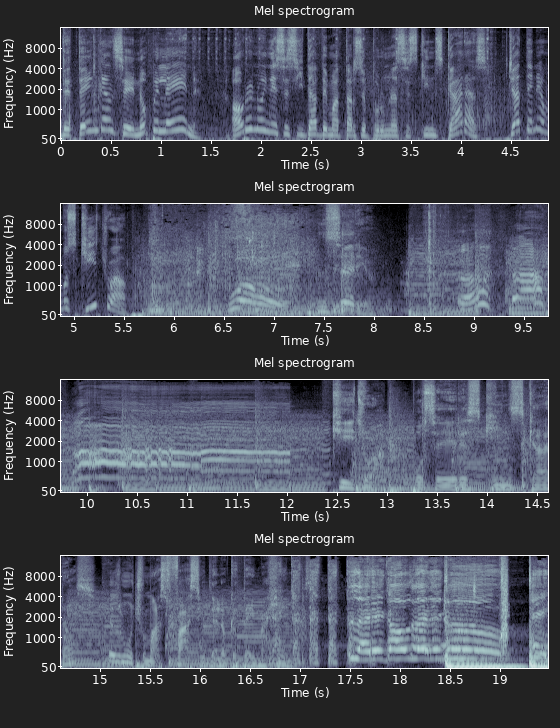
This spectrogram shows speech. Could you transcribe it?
Deténganse, no peleen. Ahora no hay necesidad de matarse por unas skins caras. Ya tenemos Keydrop. ¡Wow! ¿En serio? Ah, ah, ah. Keydrop. Poseer skins caras es mucho más fácil de lo que te imaginas. Let it go, let it go. Ey,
